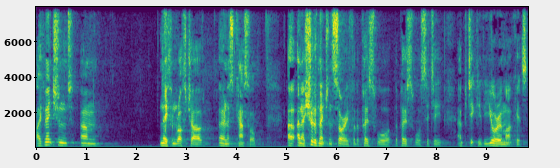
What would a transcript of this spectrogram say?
I've mentioned um, Nathan Rothschild, Ernest Cassel. Uh, and I should have mentioned, sorry, for the post-war, city, and particularly the euro markets,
